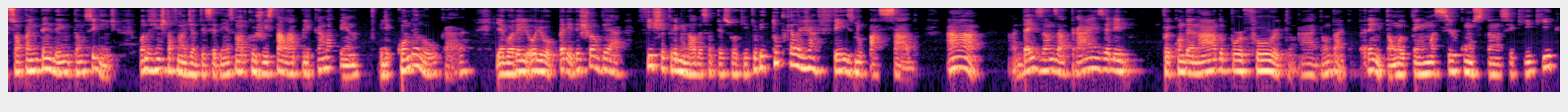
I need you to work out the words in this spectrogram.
só para entender então é o seguinte: quando a gente está falando de antecedência, na hora que o juiz está lá aplicando a pena, ele condenou o cara, e agora ele olhou: peraí, deixa eu ver a ficha criminal dessa pessoa aqui, deixa eu ver tudo que ela já fez no passado. Ah, há 10 anos atrás ele foi condenado por furto. Ah, então tá, então peraí, então eu tenho uma circunstância aqui que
